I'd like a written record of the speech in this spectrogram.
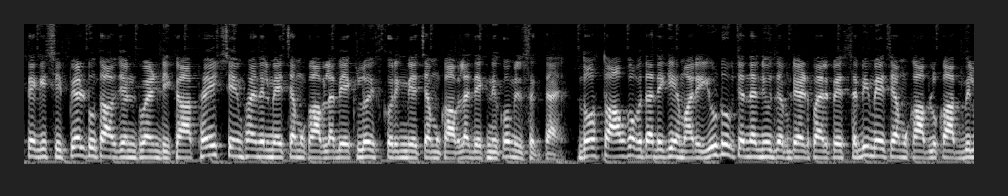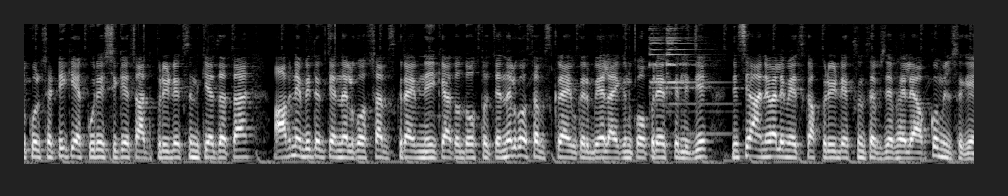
सकते हैं कि सीपीएल 2020 का फ़र्स्ट सेमीफाइनल मैच का मुकाबला भी एक लो स्कोरिंग मैच का मुकाबला देखने को मिल सकता है। दोस्तों, आपको बता दें कि हमारे YouTube channel news update file पे सभी मैच या मुकाबलों का बिल्कुल सटीक एक्यूरेसी के साथ प्रिडिक्शन किया जाता है। आपने अभी तक चैनल को सब्सक्राइब नहीं किया तो दोस्तों चैनल को सब्सक्राइब कर बेल आइकन को प्रेस कर लीजिए, जिससे आने वाले मैच का प्रिडिक्शन सबसे पहले आपको मिल सके।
